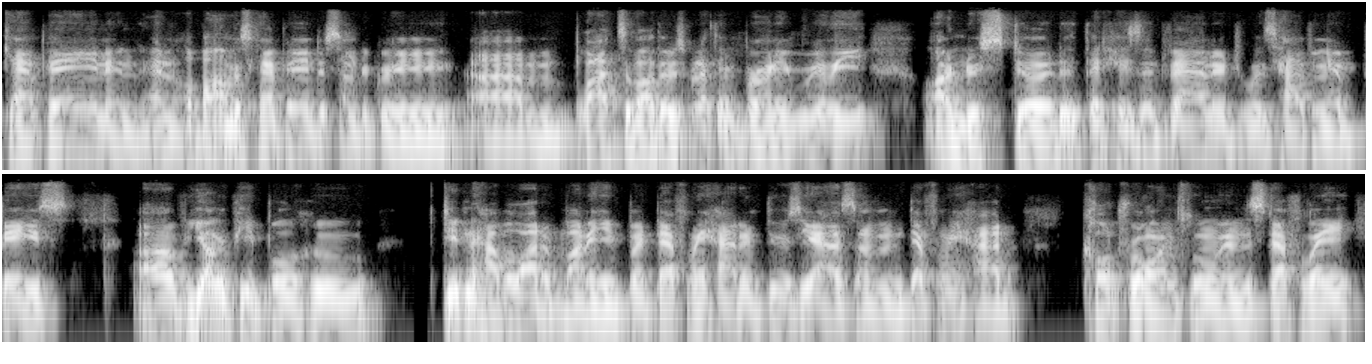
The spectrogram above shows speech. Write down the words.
campaign and and Obama's campaign to some degree, um, lots of others. But I think Bernie really understood that his advantage was having a base of young people who didn't have a lot of money, but definitely had enthusiasm, definitely had cultural influence, definitely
